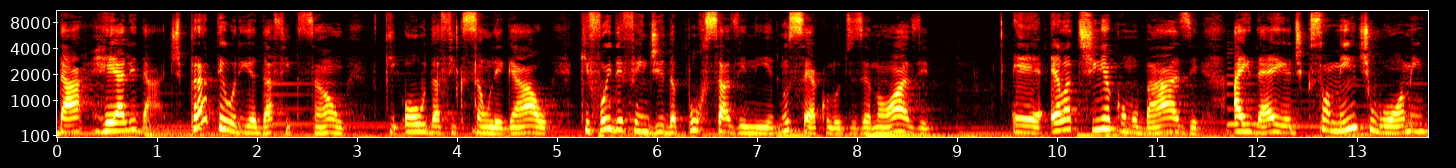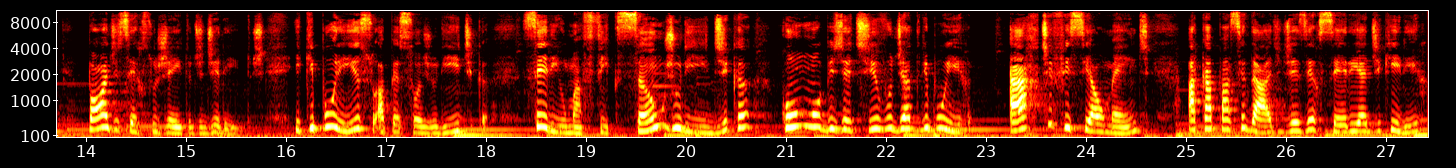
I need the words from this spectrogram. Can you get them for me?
da realidade. Para a teoria da ficção, que, ou da ficção legal, que foi defendida por Savigny no século XIX, é, ela tinha como base a ideia de que somente o homem pode ser sujeito de direitos e que por isso a pessoa jurídica seria uma ficção jurídica com o objetivo de atribuir artificialmente a capacidade de exercer e adquirir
